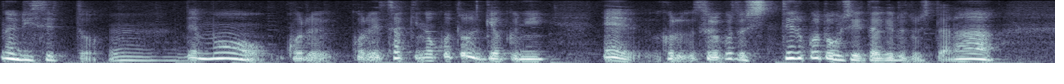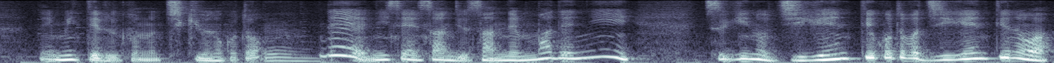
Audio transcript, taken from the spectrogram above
のリセット、うん。でもこれこれ先のことを逆に、ね、これそれこそ知ってることを教えてあげるとしたら、ね、見てるこの地球のこと、うん。で2033年までに次の次元っていう言葉次元っていうのは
